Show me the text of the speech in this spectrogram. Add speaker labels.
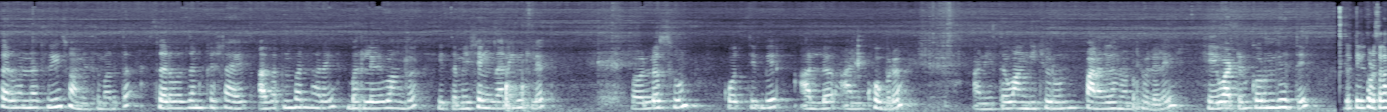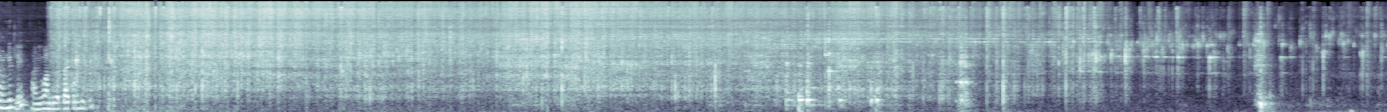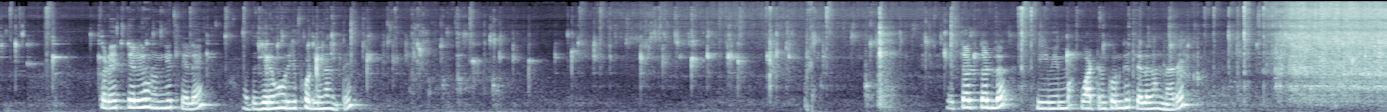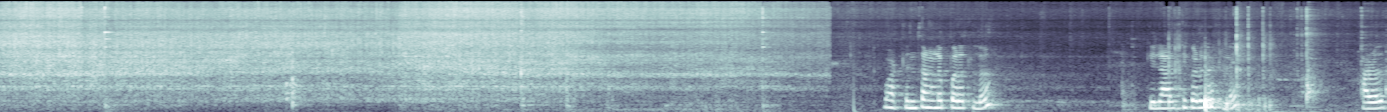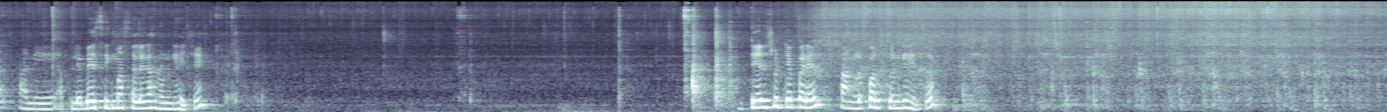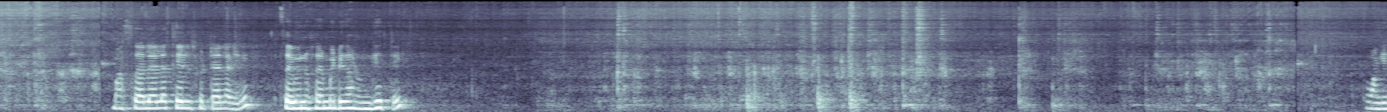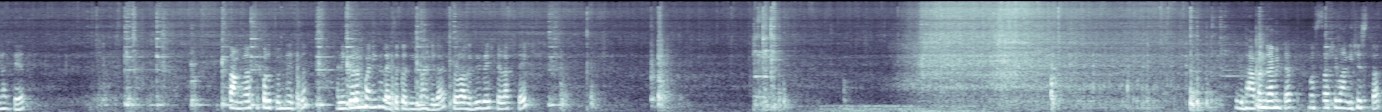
Speaker 1: सर्वांना श्री स्वामी समर्थ. सर्वजण कशा आहेत? आज आपण बनणार आहे भरलेले वांग. इथं मी शेंगदाणे घेतलेत. लसूण कोथिंबीर आलं आणि खोबरं. आणि इथं वांगी चिरून पाण्यात घालून ठेवलेलं आहे. हे वाटण करून घेते. तर तेल थोडंसं घालून घेतले आणि वांग टाकून घेते? कढईत तेल घालून घेतलेलं आहे. आता जिरे मोहरीची फोडणी घालते. हे तडतडलं की मी वाटण करून घेतलेलं घालणार आहे. वाटण चांगलं परतलं की लाल तिखट घातलं हळद आणि आपले बेसिक मसाले घालून घ्यायचे. तेल सुटेपर्यंत चांगलं परतून घ्यायचं. मसाल्याला तेल सुटायला लागले. चवीनुसार मीठ घालून घेते. वांगी घालते चांगलं असं परतून घ्यायचं. आणि गरम पाणी घालायचं कधी भाजीला. तेव्हा अगदी रेस्ट लागते दहा पंधरा मिनटात मस्त अशी वांगी शिजतात.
